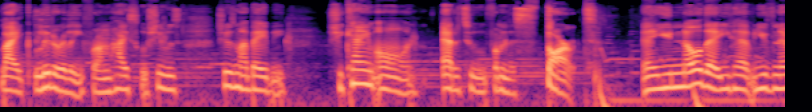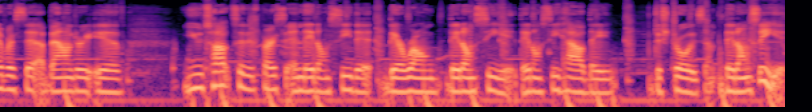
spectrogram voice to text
like literally from high school. She was she was my baby. She came on attitude from the start. And you know that you have you've never set a boundary if you talk to this person and they don't see that they're wrong they don't see it they don't see how they destroyed something they don't see it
